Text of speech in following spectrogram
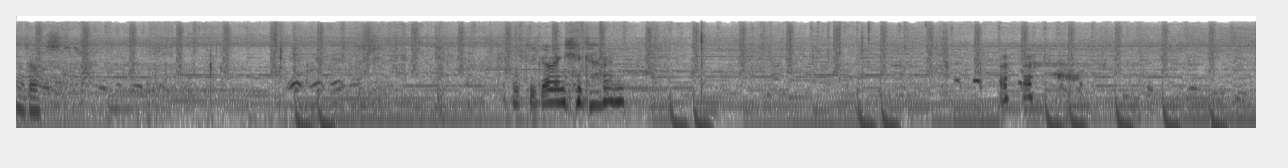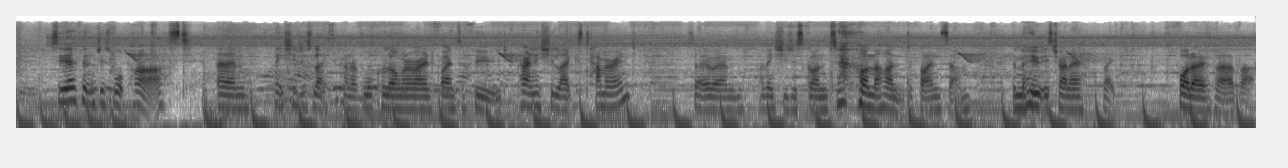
Oh gosh. Oh, keep going, keep going. so the elephant just walked past. Um, I think she just likes to kind of walk along on her own to find some food. Apparently she likes tamarind, so um, I think she's just gone to, on the hunt to find some. The mahout is trying to like follow her, but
